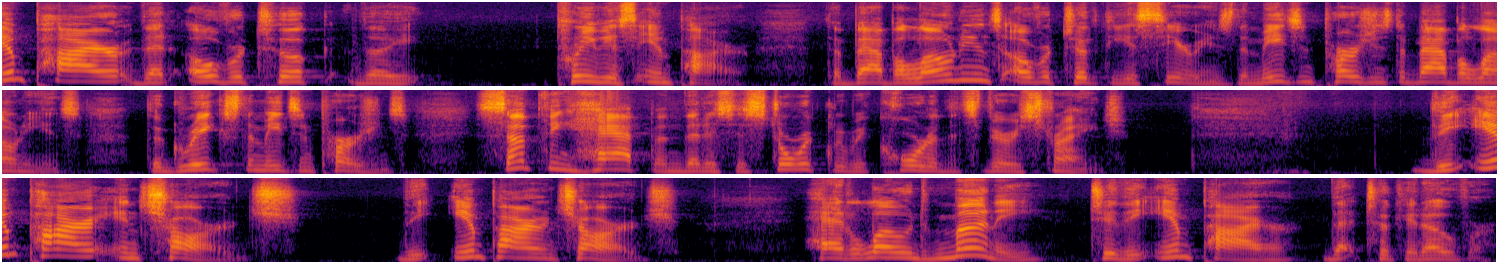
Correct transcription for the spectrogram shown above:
empire that overtook the previous empire, the Babylonians overtook the Assyrians, the Medes and Persians, the Babylonians, the Greeks, the Medes and Persians. Something happened that is historically recorded that's very strange. The empire in charge, the empire in charge, had loaned money to the empire that took it over.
